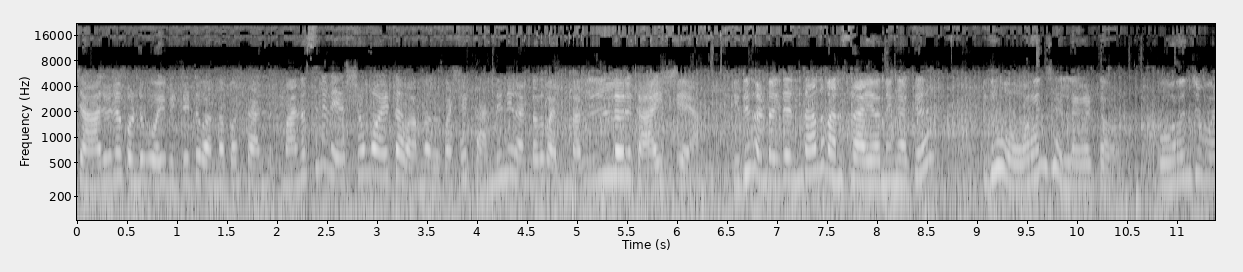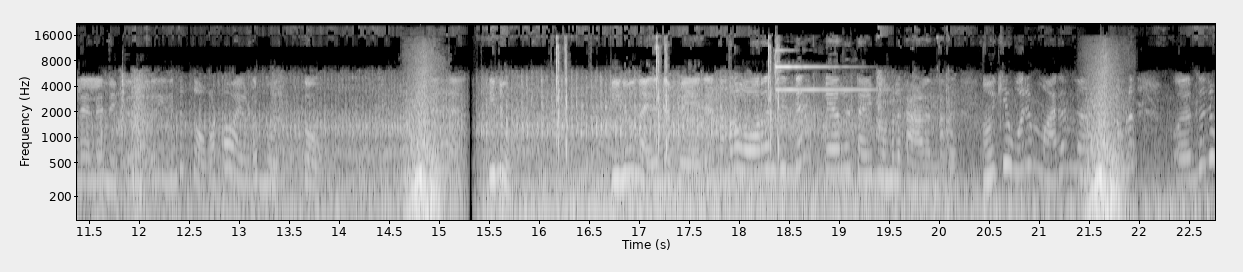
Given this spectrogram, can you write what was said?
ശാലുവിനെ കൊണ്ടുപോയി വിട്ടിട്ട് വന്നപ്പം കണ്ണ് മനസ്സിന് വിഷമമായിട്ടാണ് വന്നത്. പക്ഷെ കണ്ണിന് കണ്ടത് നല്ലൊരു കാഴ്ചയാണ്. ഇത് കണ്ടോ? ഇതെന്താന്ന് മനസ്സിലായോ നിങ്ങൾക്ക്? ഇത് ഓറഞ്ച് അല്ല കേട്ടോ. ഓറഞ്ച് പോലെയല്ലേ നിൽക്കുന്നത് ഇതിന്റെ തോട്ടമാണ് ഇവിടെ മൊത്തവും ഇത് കിനു. കിനു എന്നാ ഇതിന്റെ പേര്? നമ്മൾ ഓറഞ്ചിന്റെ വേറൊരു ടൈപ്പ് നമ്മൾ കാണുന്നത്. നോക്കി ഒരു മരം നമ്മൾ എന്തൊരു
